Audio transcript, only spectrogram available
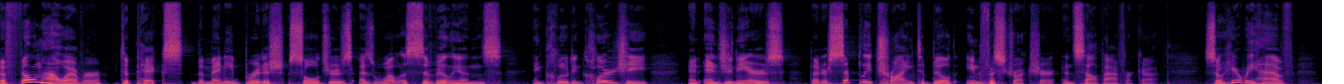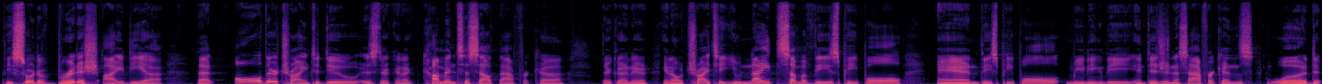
The film, however, depicts the many British soldiers as well as civilians, including clergy and engineers, that are simply trying to build infrastructure in South Africa. So here we have the sort of British idea that all they're trying to do is they're going to come into South Africa, they're going to, you know, try to unite some of these people and these people, meaning the indigenous Africans, would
